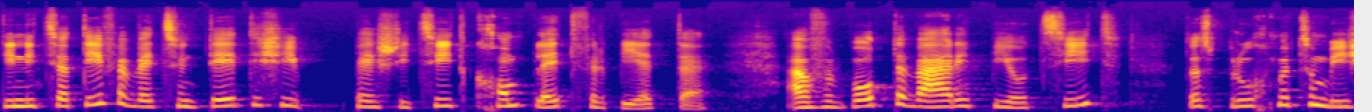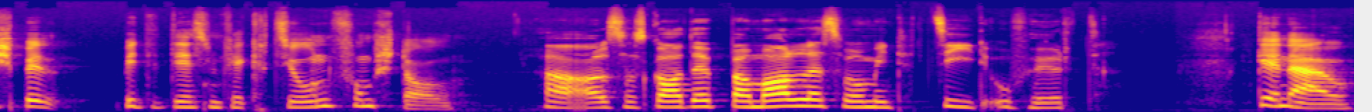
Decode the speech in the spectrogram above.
Die Initiative will synthetische Pestizide komplett verbieten. Auch verboten wäre Biozid. Das braucht man zum Beispiel bei der Desinfektion vom Stall. Ah, also es geht etwa um alles, was mit Zeit aufhört. Genau.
